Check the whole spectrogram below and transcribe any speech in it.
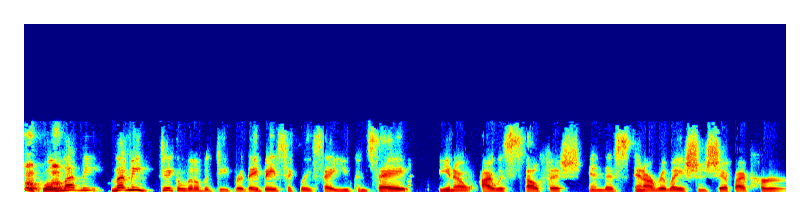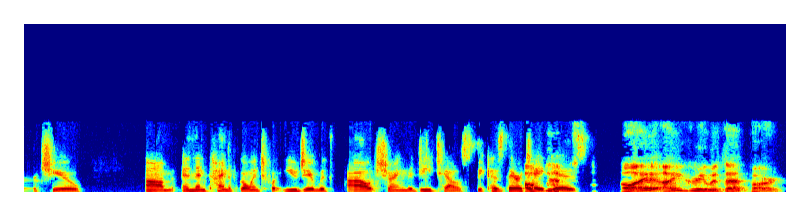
well, let me let me dig a little bit deeper. They basically say you can say, you know, I was selfish in this in our relationship. I've hurt you. Um, and then kind of go into what you did without sharing the details because their Oh, take yes. is Oh, I, I agree with that part.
